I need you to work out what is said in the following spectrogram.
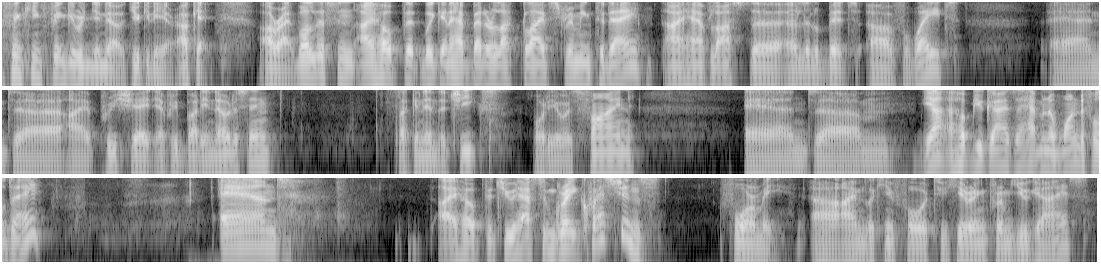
Thinking finger in your nose. You can hear. Okay. All right. Well, listen, I hope that we're going to have better luck live streaming today. I have lost a, a little bit of weight, and uh, I appreciate everybody noticing. An in the cheeks. Audio is fine. And um, yeah, I hope you guys are having a wonderful day. And I hope that you have some great questions for me. Uh, I'm looking forward to hearing from you guys.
